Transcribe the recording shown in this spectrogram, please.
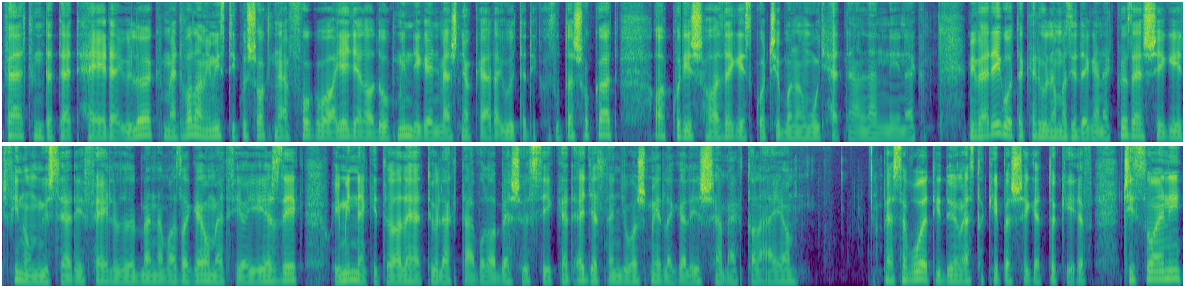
feltüntetett helyre ülök, mert valami misztikusoknál fogva a jegyeladók mindig egymás nyakára ültetik az utasokat, akkor is, ha az egész kocsiban amúgy heten lennének. Mivel régóta kerülöm az idegenek közelségét, finom műszerré fejlődött bennem az a geometriai érzék, hogy mindenkitől a lehető legtávolabb eső széket egyetlen gyors mérlegeléssel megtalálja. Persze volt időm ezt a képességet tökére csiszolni,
